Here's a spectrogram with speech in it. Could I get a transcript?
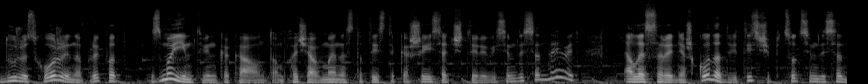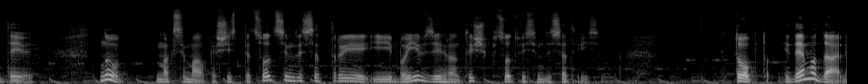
дуже схожий, наприклад, з моїм твінк аккаунтом. Хоча в мене статистика 64,89, але середня шкода 2579. Ну, максималка 6573 і боїв зіграно 1588. Тобто, йдемо далі.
